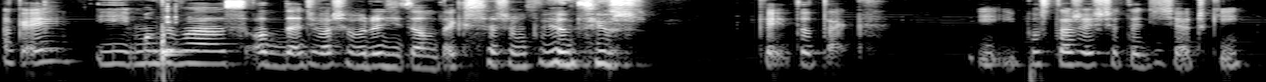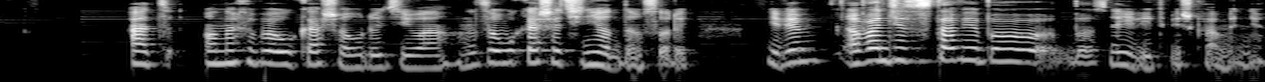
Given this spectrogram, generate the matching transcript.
Okej, i mogę was oddać waszym rodzicom, tak szczerze mówiąc już. Okej, to tak. I, I postarzę jeszcze te dzieciaczki. A, ona chyba Łukasza urodziła. No to Łukasza ci nie oddam, sorry. Nie wiem. A Wandzie zostawię, bo, bo z Lilith mieszkamy, nie?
